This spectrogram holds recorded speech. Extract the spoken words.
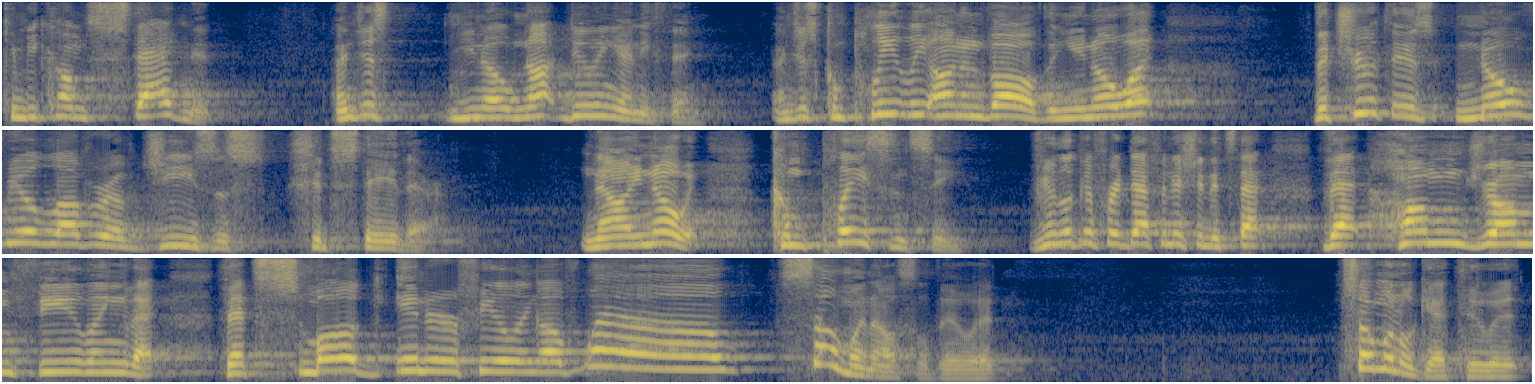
can become stagnant and just, you know, not doing anything and just completely uninvolved. And you know what? The truth is, no real lover of Jesus should stay there. Now I know it. Complacency. If you're looking for a definition, it's that, that humdrum feeling, that, that smug inner feeling of, well, someone else will do it. Someone will get to it.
